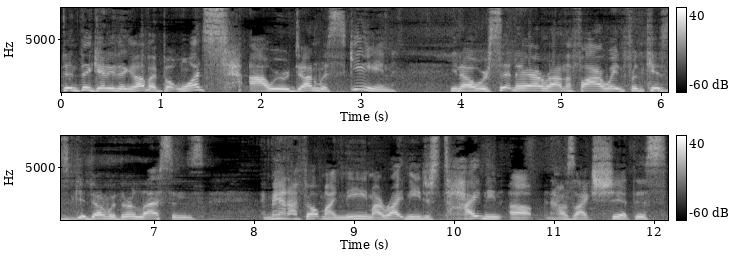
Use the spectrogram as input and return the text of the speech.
Didn't think anything of it, but once uh, we were done with skiing, you know, we're sitting there around the fire waiting for the kids to get done with their lessons. And man, I felt my knee, my right knee just tightening up. And I was like, shit, this,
